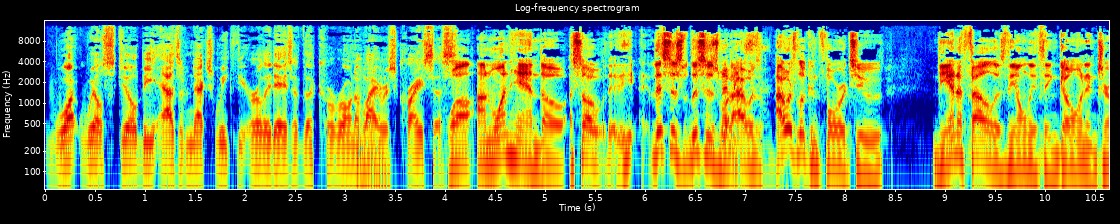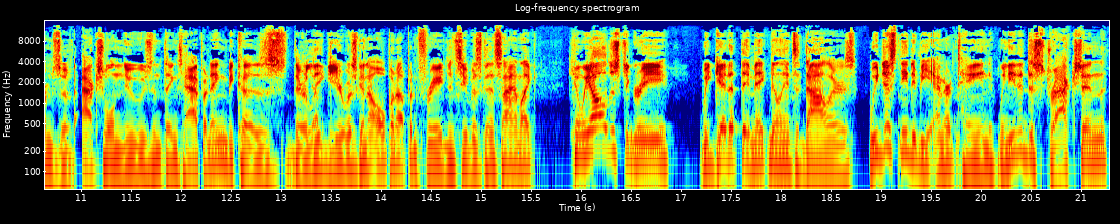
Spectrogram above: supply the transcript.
what will still be as of next week the early days of the coronavirus crisis. Well, on one hand, though, so this is this is what I was sense. I was looking forward to. The NFL is the only thing going in terms of actual news and things happening because their league year was going to open up and free agency was going to sign. Like, can we all just agree? We get it; they make millions of dollars. We just need to be entertained. We need a distraction.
